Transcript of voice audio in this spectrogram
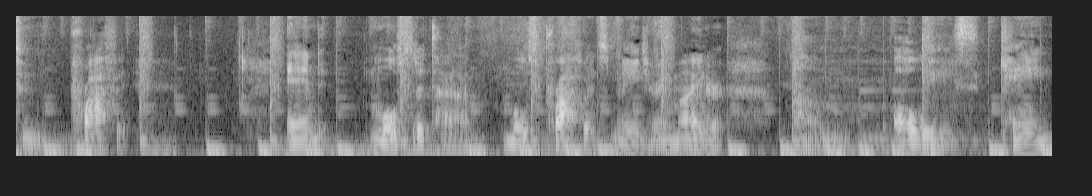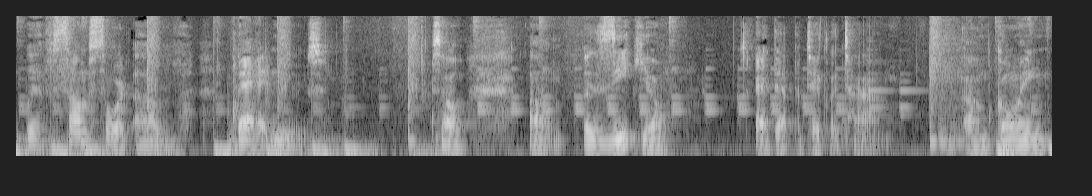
to prophet. And most of the time, most prophets, major and minor, um, always came with some sort of bad news. So, um, Ezekiel at that particular time, um, going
